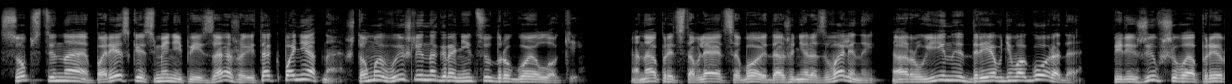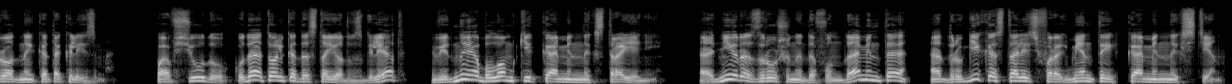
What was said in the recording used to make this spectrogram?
Собственно, по резкой смене пейзажа и так понятно, что мы вышли на границу другой Локи. Она представляет собой даже не развалины, а руины древнего города, пережившего природный катаклизм. Повсюду, куда только достает взгляд, видны обломки каменных строений. Одни разрушены до фундамента, от других остались фрагменты каменных стен.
